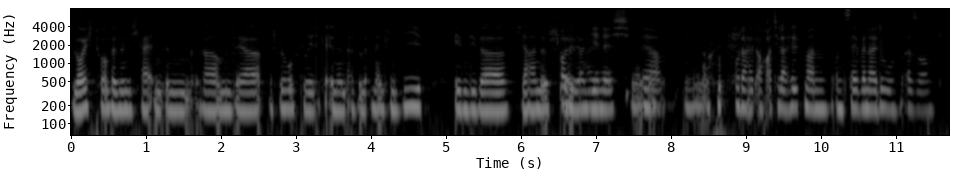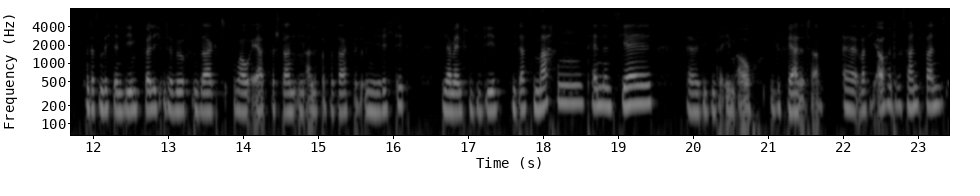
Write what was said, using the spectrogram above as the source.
Leuchtturmpersönlichkeiten im Rahmen der VerschwörungstheoretikerInnen, also Menschen wie eben dieser Janisch. Oliver er. Jenich, Ja, ja. genau. ja, genau. Oder halt auch Attila Hildmann und Say When I Do. Also, Und dass man sich dann dem völlig unterwirft und sagt, wow, er hat verstanden, alles, was er sagt, ist irgendwie richtig. Ja, Menschen, die, die, die das machen, tendenziell, äh, die sind da eben auch gefährdeter. Äh, was ich auch interessant fand,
